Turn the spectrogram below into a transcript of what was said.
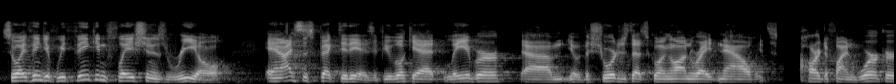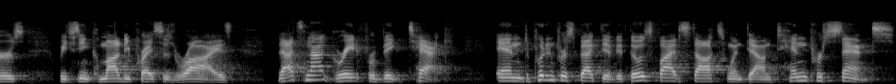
So I think if we think inflation is real, and I suspect it is, if you look at labor, um, you know, the shortage that's going on right now, it's hard to find workers. We've seen commodity prices rise. That's not great for big tech. And to put in perspective, if those five stocks went down 10%,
